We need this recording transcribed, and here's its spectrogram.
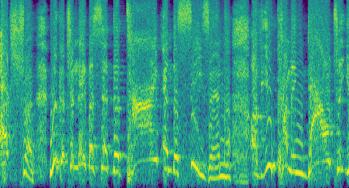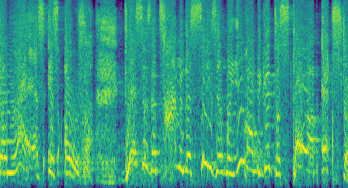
Extra. Look at your neighbor said the time and the season of you coming down to your last is over. This is the time and the season when you're going to begin to store up extra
